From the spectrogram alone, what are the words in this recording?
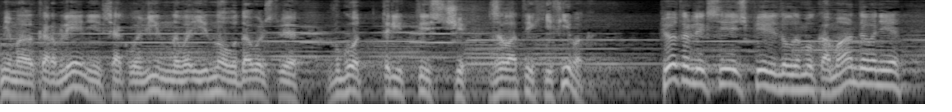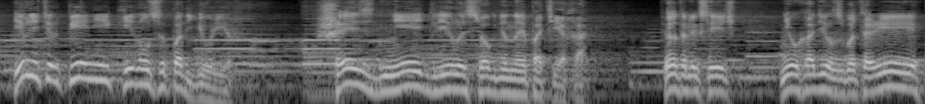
мимо кормлений и всякого винного и иного удовольствия в год три тысячи золотых ефимок, Петр Алексеевич передал ему командование и в нетерпении кинулся под Юрьев. Шесть дней длилась огненная потеха. Петр Алексеевич не уходил с батареи,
